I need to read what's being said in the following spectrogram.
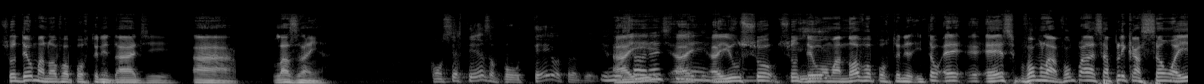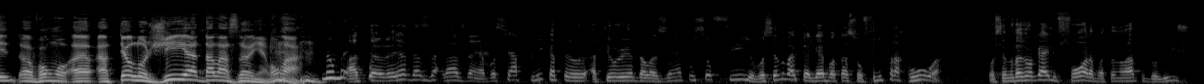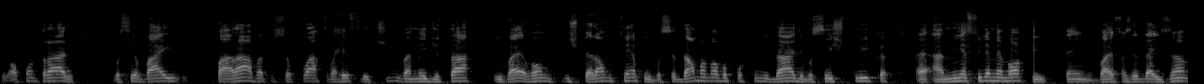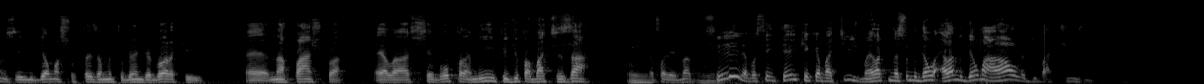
o senhor deu uma nova oportunidade à lasanha? Com certeza, voltei outra vez. Aí, aí, aí, né? o senhor, o senhor e... deu uma nova oportunidade. Então, é, é, é, esse, vamos lá, vamos para essa aplicação aí, vamos, a, a, teologia da lasanha, vamos lá. Não, a teoria da lasanha, você aplica a teoria da lasanha com o seu filho. Você não vai pegar e botar seu filho para rua. Você não vai jogar ele fora, botando na lata do lixo. Ao contrário, você vai parar, vai para o seu quarto, vai refletir, vai meditar e vai, vamos esperar um tempo e você dá uma nova oportunidade, você explica. É, a minha filha menor, que tem, vai fazer 10 anos e me deu uma surpresa muito grande agora, que é, na Páscoa ela chegou para mim e pediu para batizar. Uhum. Eu falei, filha, você entende o que é batismo? Ela começou me deu, ela me deu uma aula de batismo.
